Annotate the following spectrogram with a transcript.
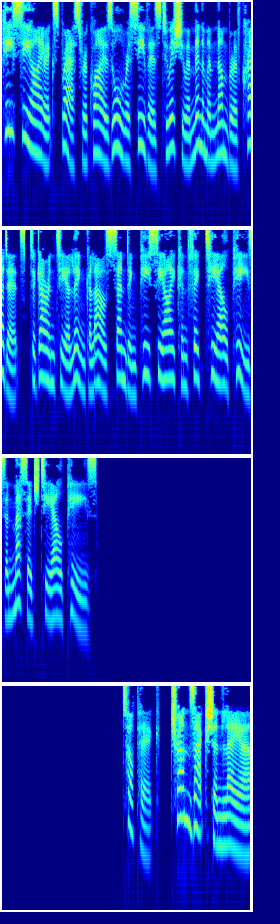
PCI Express requires all receivers to issue a minimum number of credits, to guarantee a link allows sending PCI config TLPs and message TLPs. Transaction layer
